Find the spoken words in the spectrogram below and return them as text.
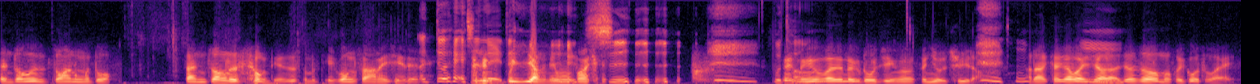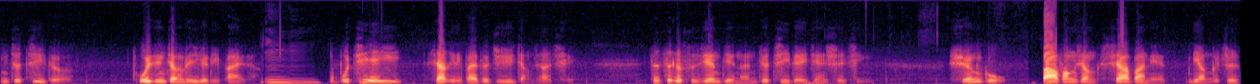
散装是装那么多？散装的重点是什么？铁矿砂那些的呃，对，之类的，不一样，你有没有发现？是，不你同，会发现那个逻辑很很有趣的。好了，开开玩笑了，嗯就是说我们回过头来，你就记得我已经讲了一个礼拜了。嗯，我不介意下个礼拜再继续讲下去。在这个时间点呢，你就记得一件事情：选股大方向下半年两个字，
